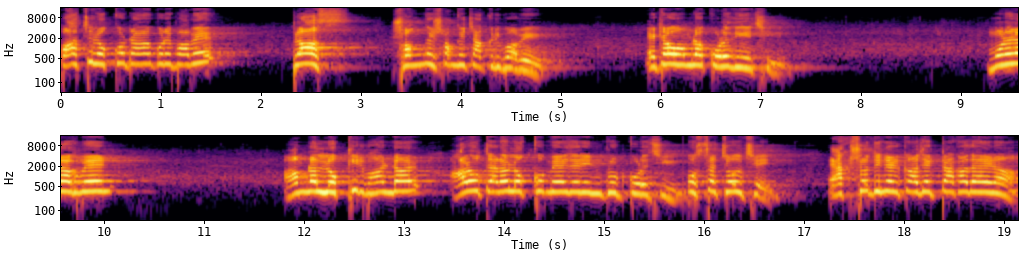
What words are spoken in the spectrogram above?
পাঁচ লক্ষ টাকা করে পাবে, প্লাস সঙ্গে সঙ্গে চাকরি পাবে। এটাও আমরা করে দিয়েছি। মনে রাখবেন, আমরা লক্ষ্মীর ভাণ্ডার আরও তেরো লক্ষ মেয়েদের ইনক্লুড করেছি। অবস্থা চলছে। একশো দিনের কাজের টাকা দেয় না।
